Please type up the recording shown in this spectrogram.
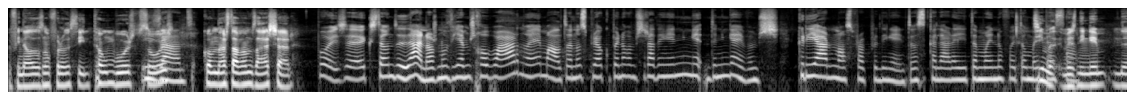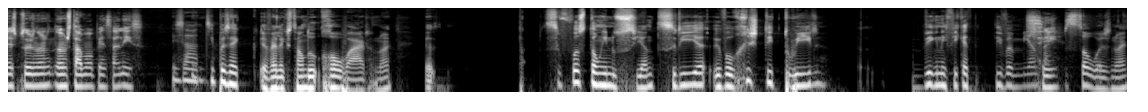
Afinal, eles não foram assim tão boas pessoas Exato. como nós estávamos a achar. Pois, a questão de, ah, nós não viemos roubar, não é? Malta, não se preocupem, não vamos tirar dinheiro de ninguém, vamos criar o nosso próprio dinheiro. Então, se calhar aí também não foi tão bem Sim, ma- pensado. mas ninguém, as pessoas não, não estavam a pensar nisso. Exato. E depois é a velha questão do roubar, não é? Se fosse tão inocente, seria eu vou restituir dignificativamente Sim. às pessoas, não é?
